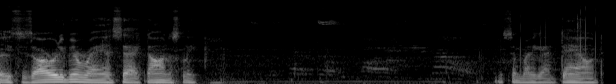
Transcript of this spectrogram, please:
Place has already been ransacked, honestly. Somebody got downed.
